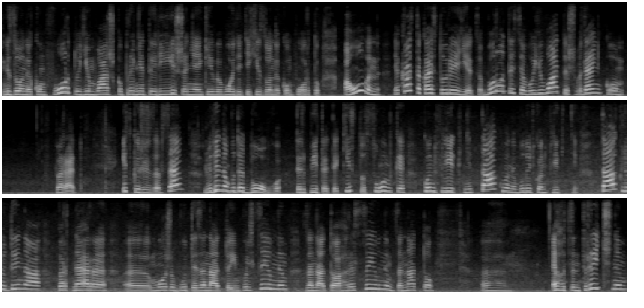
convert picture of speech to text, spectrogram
із зони комфорту, їм важко прийняти рішення, які виводять їх із зони комфорту. А овен якраз така історія є: це боротися, воювати швиденько вперед. І, скоріш за все, людина буде довго терпіти такі стосунки, конфліктні. Так, вони будуть конфліктні. Так, людина, партнер е, може бути занадто імпульсивним, занадто агресивним, занадто е, егоцентричним,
